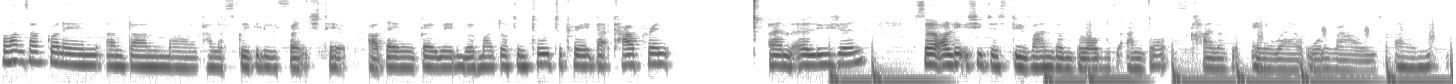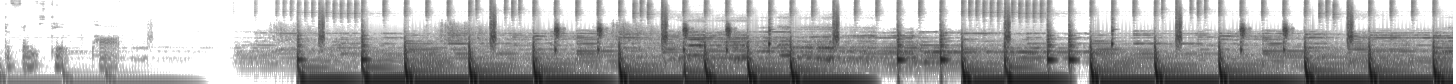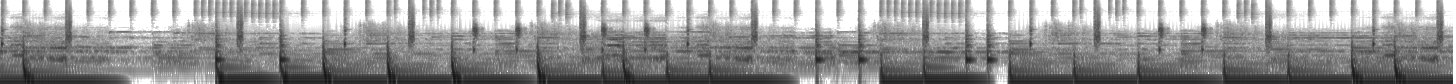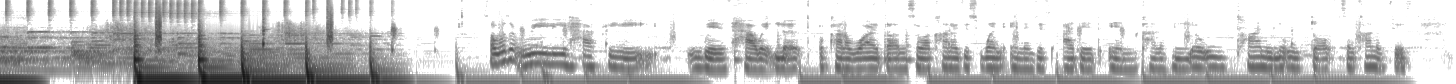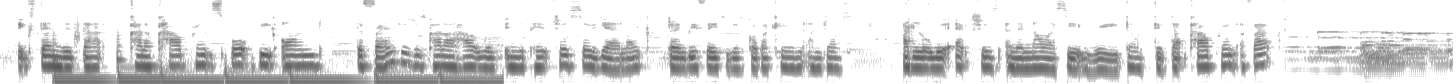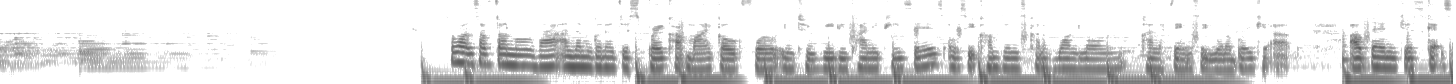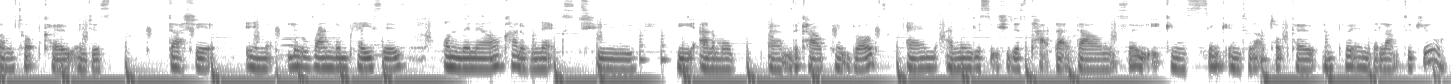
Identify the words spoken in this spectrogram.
So once I've gone in and done my kind of squiggly French tip, I'll then go in with my dotting tool to create that cow print um, illusion. So I'll literally just do random blobs and dots kind of anywhere all around um, the French tip part. How it looked or kind of what I done. So I kind of just went in and just added in kind of little tiny little dots and kind of just extended that kind of cow print spot beyond the French, which was kind of how it was in the picture. So yeah, like don't be afraid to just go back in and just add a little bit extras. And then now I see it really does give that cow print effect. So once I've done all that, and then I'm gonna just break up my gold foil into really tiny pieces. Obviously, it comes in this kind of one long kind of thing, so you want to break it up. I'll then just get some top coat and just dash it in little random places on the nail, kind of next to the animal, um, the cow print blobs, um, and then just literally just pat that down so it can sink into that top coat and put in the lamp to cure.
